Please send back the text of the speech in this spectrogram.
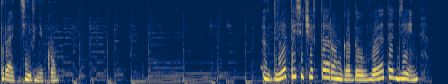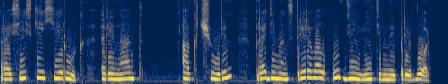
противнику. В 2002 году в этот день российский хирург Ренат Акчурин продемонстрировал удивительный прибор.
